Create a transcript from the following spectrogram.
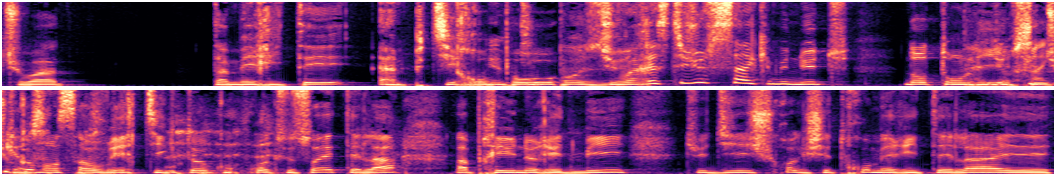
tu vois, T'as mérité un petit repos. Tu vas rester juste 5 minutes dans ton lit. Si tu heures, commences à ouvrir TikTok ou quoi que ce soit, et t'es là, après une heure et demie, tu dis, je crois que j'ai trop mérité là, et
